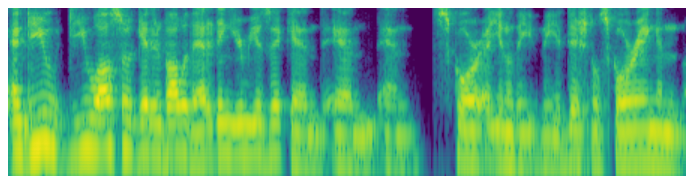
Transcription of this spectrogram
and do you do you also get involved with editing your music and and and score you know the the additional scoring and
